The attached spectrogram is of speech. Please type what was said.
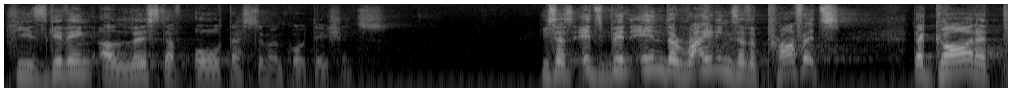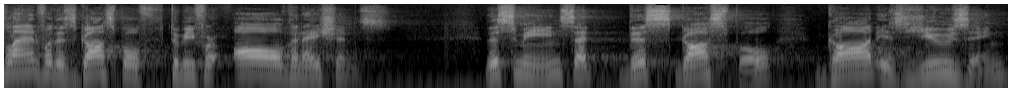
he's giving a list of Old Testament quotations. He says, It's been in the writings of the prophets that God had planned for this gospel to be for all the nations. This means that this gospel God is using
